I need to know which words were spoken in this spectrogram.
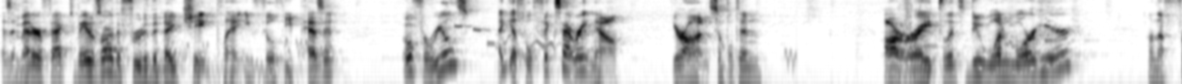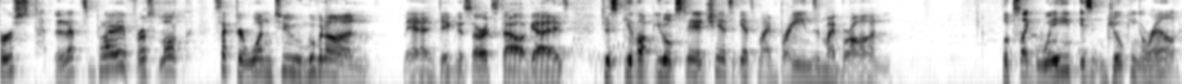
As a matter of fact, tomatoes are the fruit of the nightshade plant, you filthy peasant. Oh, for reals? I guess we'll fix that right now. You're on, simpleton. Alright, let's do one more here. On the first Let's Play, first look. Sector 1-2, moving on. Man, dig this art style, guys. Just give up, you don't stand a chance against my brains and my brawn. Looks like Wave isn't joking around.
